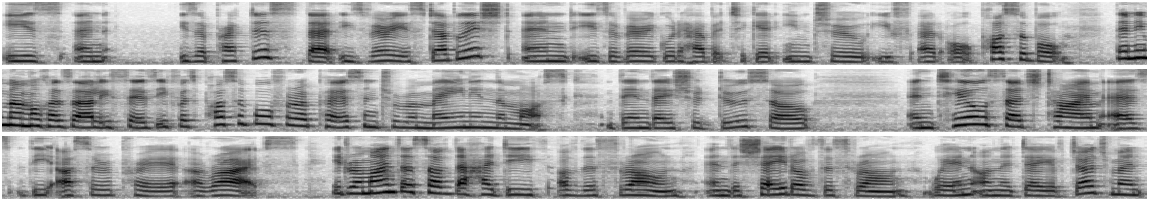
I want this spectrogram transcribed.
is an is a practice that is very established and is a very good habit to get into if at all possible. Then Imam Ghazali says if it's possible for a person to remain in the mosque, then they should do so until such time as the Asr prayer arrives. It reminds us of the hadith of the throne and the shade of the throne, when on the day of judgment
